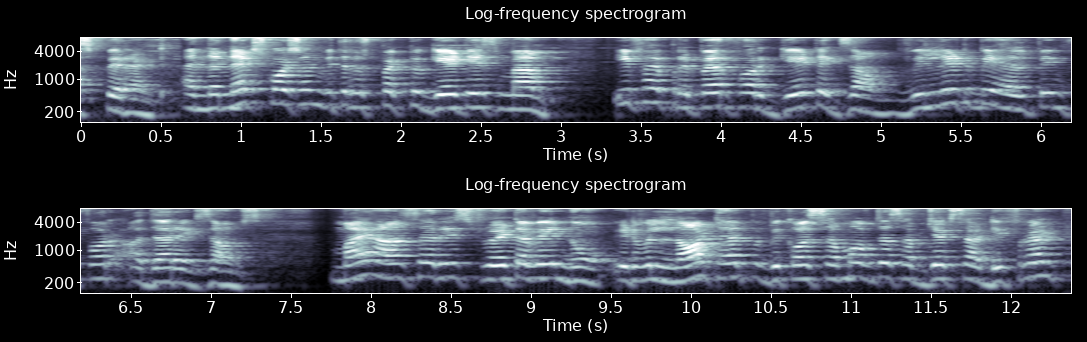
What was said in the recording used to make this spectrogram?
aspirant. And the next question with respect to gate is ma'am if i prepare for gate exam will it be helping for other exams? My answer is straight away no. It will not help because some of the subjects are different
